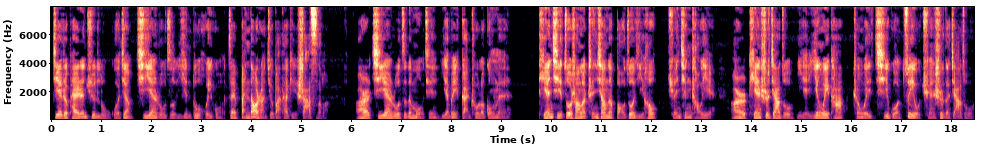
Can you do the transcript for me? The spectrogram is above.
接着派人去鲁国将齐晏孺子引渡回国，在半道上就把他给杀死了。而齐晏孺子的母亲也被赶出了宫门。田启坐上了丞相的宝座以后，权倾朝野，而田氏家族也因为他成为齐国最有权势的家族。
